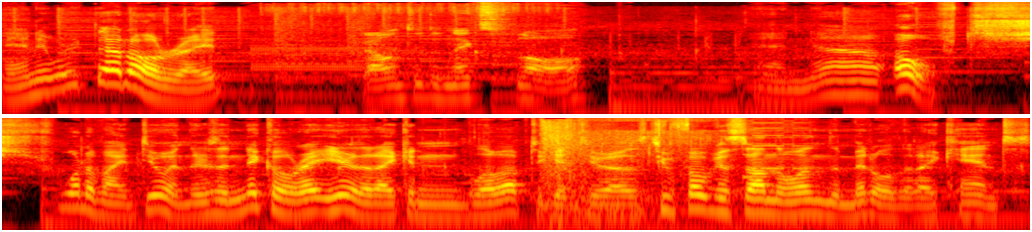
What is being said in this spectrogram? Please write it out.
And it worked out alright. Down to the next floor. And now... Oh, what am I doing? There's a nickel right here that I can blow up to get to. I was too focused on the one in the middle that I can't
